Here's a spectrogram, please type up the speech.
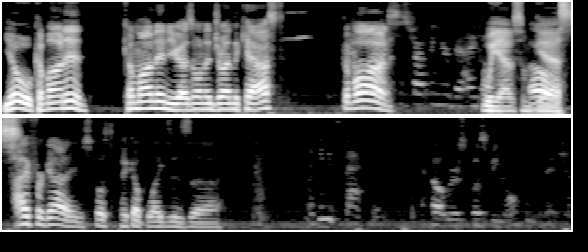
Yo, come on in. Come on in. You guys want to join the cast? Come on. Just strapping your bag We have some Oh, guests. I forgot I was supposed to pick up Legs' uh I think it's back, right? I thought we were supposed to be golfing today, Joe.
